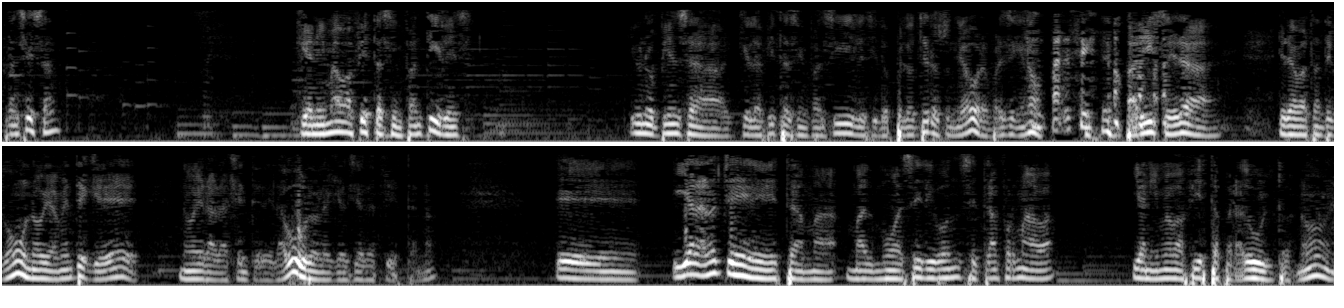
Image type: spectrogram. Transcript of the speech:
francesa que animaba fiestas infantiles y uno piensa que las fiestas infantiles y los peloteros son de ahora, parece que no. Parece En París era, era bastante común, obviamente que no era la gente de laburo la que hacía las fiestas, ¿no? Eh, y a la noche esta Mademoiselle Yvonne se transformaba y animaba fiestas para adultos, ¿no? En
